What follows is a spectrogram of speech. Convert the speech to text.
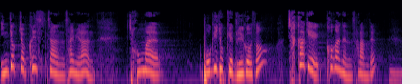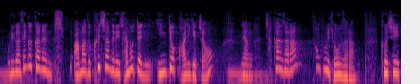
인격적 크리스찬 삶이란 정말 보기 좋게 늙어서 착하게 커가는 사람들? 우리가 생각하는 아마도 크리스찬들이 잘못된 인격관이겠죠. 그냥 착한 사람, 성품이 좋은 사람. 그것이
